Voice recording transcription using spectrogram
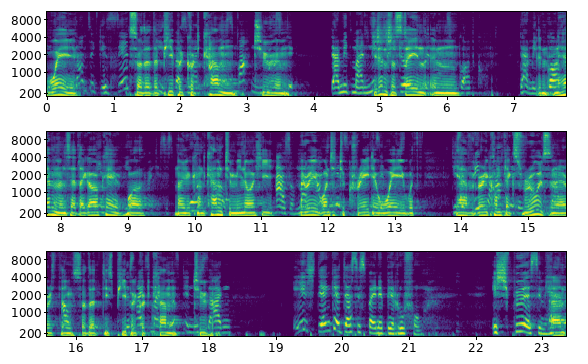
way das ganze Gesetz so that the people could come to him. Nicht didn't just stay in- in- wenn man zu Gott kommt. Damit in, in heaven and said like, okay, well, könnte. Es ist now you can't come to me. No, he he really wanted to create a way with yeah very complex rules and everything, so that these people could come to him. ich denke, das ist meine Berufung. Ich spüre es im And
